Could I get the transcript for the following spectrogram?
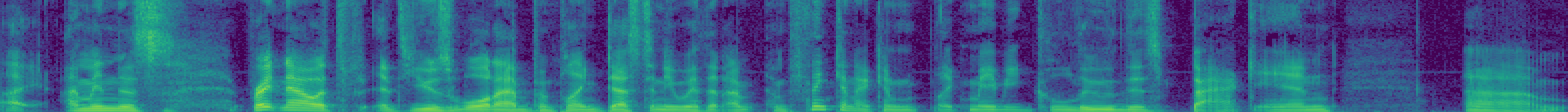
I, I'm in this right now. It's it's usable, and I've been playing Destiny with it. I'm, I'm thinking I can like maybe glue this back in, um,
